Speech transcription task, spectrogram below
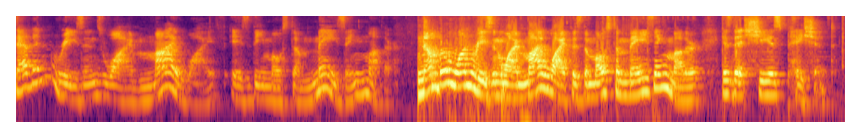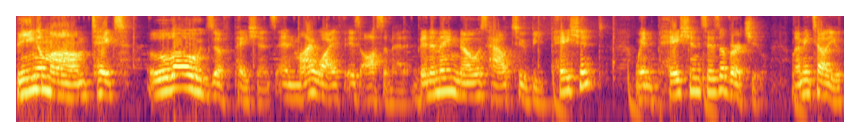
Seven reasons why my wife is the most amazing mother. Number one reason why my wife is the most amazing mother is that she is patient. Being a mom takes loads of patience and my wife is awesome at it. Bename knows how to be patient when patience is a virtue. Let me tell you,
